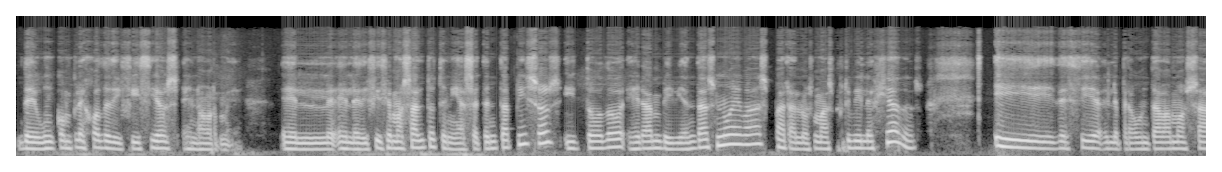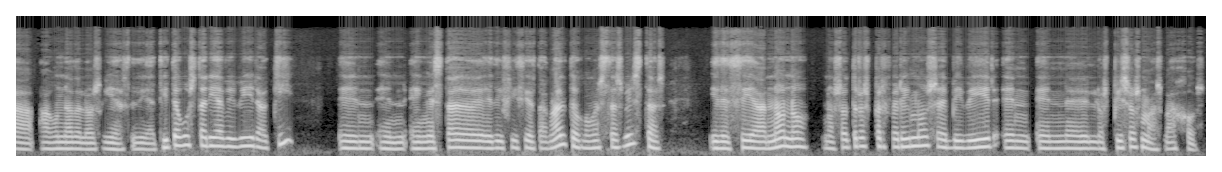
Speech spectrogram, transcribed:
de un complejo de edificios enorme. El, edificio más alto tenía 70 pisos y todo eran viviendas nuevas para los más privilegiados. Y decía, le preguntábamos a, uno de los guías, decía, ¿a ti te gustaría vivir aquí, en, en- en este edificio tan alto, con estas vistas? y decía, no, no, nosotros preferimos eh, vivir en, en, eh, los pisos más bajos.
